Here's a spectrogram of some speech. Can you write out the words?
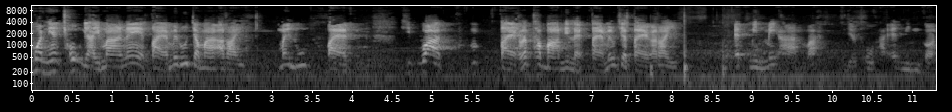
งวดเนี้โชคใหญ่มาแน่ แต่ไม่รู้จะมาอะไร ไม่รู้แต่คิดว่าแตกรัฐบาลนี่แหละ แต่ไม่รู้จะแตกอะไรแอดมินไม่อ่านวะเดี๋ยวโทรหาแอดมินก่อน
